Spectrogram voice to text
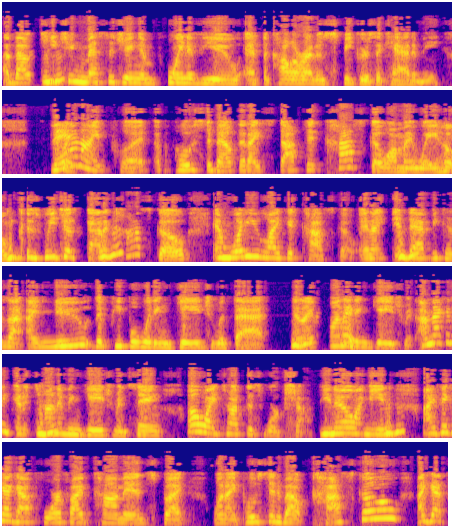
about mm-hmm. teaching messaging and point of view at the Colorado Speakers Academy. Then I put a post about that I stopped at Costco on my way home because we just got mm-hmm. a Costco. And what do you like at Costco? And I did mm-hmm. that because I, I, knew that people would engage with that. And mm-hmm. I wanted right. engagement. I'm not going to get a ton mm-hmm. of engagement saying, "Oh, I taught this workshop." You know, I mean, mm-hmm. I think I got four or five comments, but when I posted about Costco, I got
